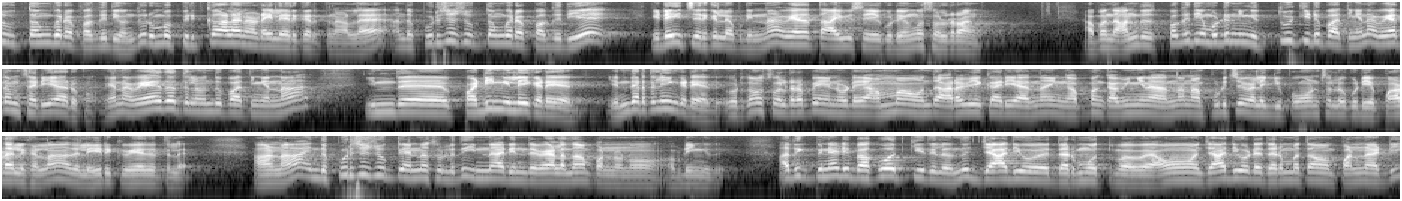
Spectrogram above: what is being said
சுத்தங்கிற பகுதி வந்து ரொம்ப பிற்கால நடையில் இருக்கிறதுனால அந்த புருஷ சுத்தங்கிற பகுதியே இடைச்சர்கள் அப்படின்னா வேதத்தை ஆய்வு செய்யக்கூடியவங்க சொல்கிறாங்க அப்போ அந்த அந்த பகுதியை மட்டும் நீங்கள் தூக்கிட்டு பார்த்தீங்கன்னா வேதம் சரியாக இருக்கும். ஏன்னா வேதத்தில் வந்து பார்த்தீங்கன்னா இந்த படிநிலை கிடையாது. எந்த இடத்துலையும் கிடையாது. ஒருத்தவங்க சொல்கிறப்ப என்னுடைய அம்மா வந்து அறவியக்காரியாக இருந்தால் எங்கள் அப்பா கவிஞனாக இருந்தால் நான் பிடிச்ச வேலைக்கு போகணும்னு சொல்லக்கூடிய பாடல்கள்லாம் அதில் இருக்குது வேதத்தில். ஆனால் இந்த புருஷ சூக்தம் என்ன சொல்லுது? இன்னார் இந்த வேலை தான் பண்ணணும் அப்படிங்குது. அதுக்கு பின்னாடி பகவத்கீதையில் வந்து ஜாதியோட தர்மத்தை அவன் ஜாதியோட தர்மத்தை அவன் பண்ணாட்டி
